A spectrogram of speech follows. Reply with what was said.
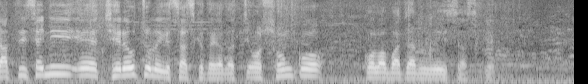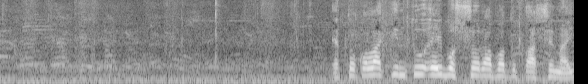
যাত্রী শ্রেণি ছেড়েও চলে গেছে আজকে দেখা যাচ্ছে। অসংখ্য কলা বাজার রয়েছে আজকে। এত কলা কিন্তু এই বছর আপাতত আসে নাই।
